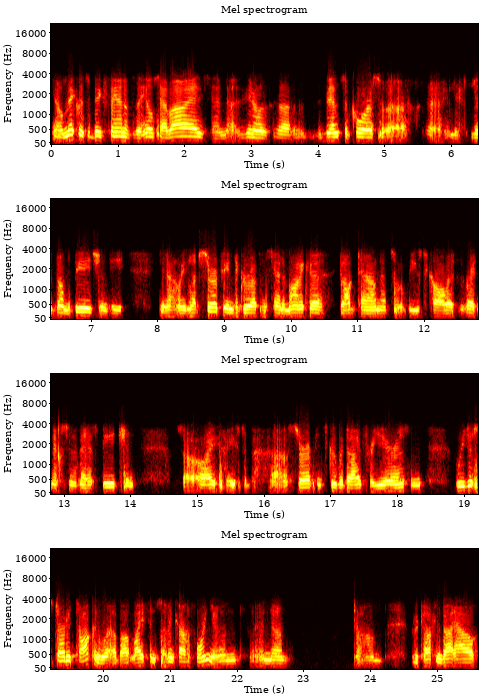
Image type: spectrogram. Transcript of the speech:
you know, Mick was a big fan of The Hills Have Eyes, and uh, you know, uh, Vince, of course, uh, uh, lived on the beach, and he, you know, he loved surfing. He grew up in Santa Monica, Dogtown. That's what we used to call it, right next to Venice Beach, and so I, I used to uh, surf and scuba dive for years, and we just started talking about life in Southern California, and and um, um, we were talking about how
